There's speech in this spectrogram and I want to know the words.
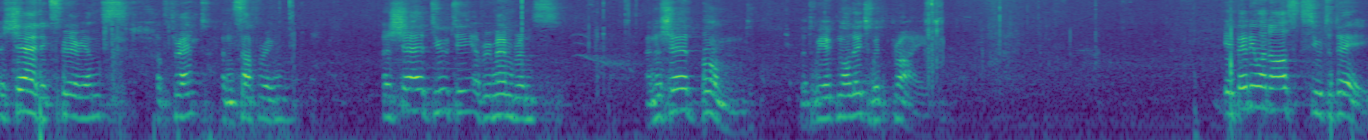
a shared experience of threat and suffering, a shared duty of remembrance, and a shared bond that we acknowledge with pride. If anyone asks you today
